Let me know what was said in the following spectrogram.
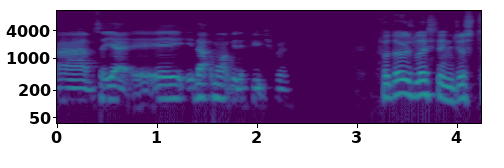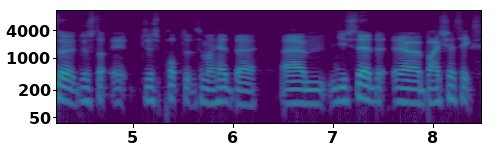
Um, so yeah, it, it, that might be the future for him. For those listening, just to just it just popped up to my head there. Um, you said uh, Bajcetic's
